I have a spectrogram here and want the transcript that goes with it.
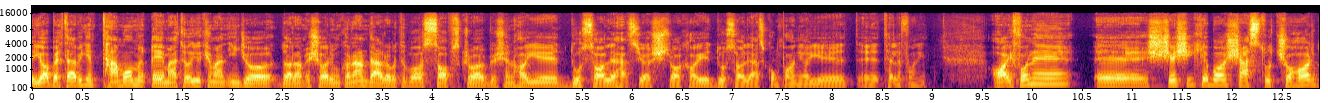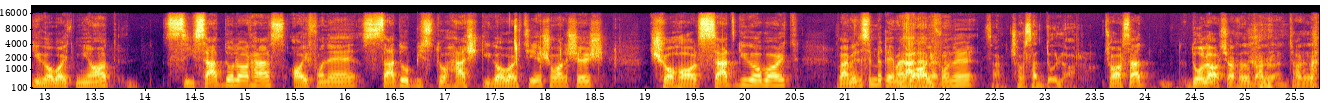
یا بهتر بگیم تمام قیمت هایی که من اینجا دارم اشاره می‌کنم در رابطه با subscription های دو ساله هست یا اشتراک های دو ساله از کمپانی های تلفنی. آیفون ششی که با 64 گیگابایت میاد 300 دلار هست. آیفون 128 گیگابایتی شماره 6 400 گیگابایت. و می‌رسیم به قیمت نه، نه، نه، آیفون نه. 400 دلار. 400 دلار 400 بله، بله، 400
